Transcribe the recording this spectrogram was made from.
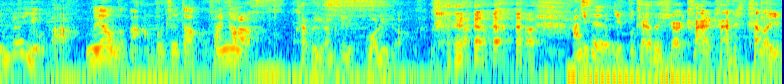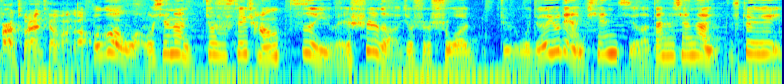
应该有吧？没有了吧？不知道，反正开会员可以过滤掉。而且你你不开会员看着看着看到一半突然跳广告，不过我我现在就是非常自以为是的，就是说，就是我觉得有点偏激了。但是现在对于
